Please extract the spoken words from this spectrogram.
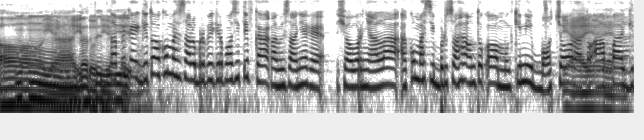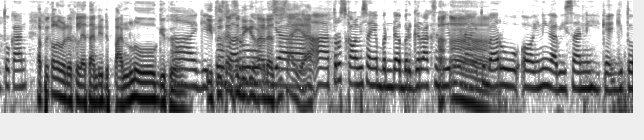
Oh ya itu berarti dia. Tapi kayak gitu aku masih selalu berpikir positif kak. Kalau misalnya kayak shower nyala, aku masih berusaha untuk oh mungkin nih bocor Iya, atau iya, apa iya. gitu kan. Tapi kalau udah kelihatan di depan lu gitu, Ah, gitu itu kan baru, sedikit ada susah ya. ah, terus kalau misalnya benda bergerak sendiri, Ah, nah ah. itu baru oh ini nggak bisa nih kayak gitu.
